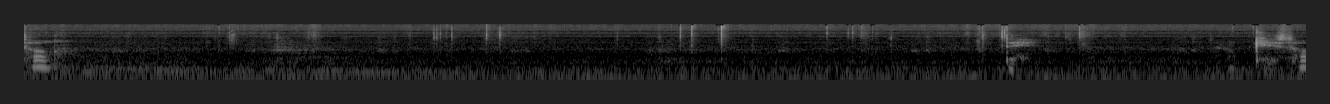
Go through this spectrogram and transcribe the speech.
해서. 네. 이렇게 해서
